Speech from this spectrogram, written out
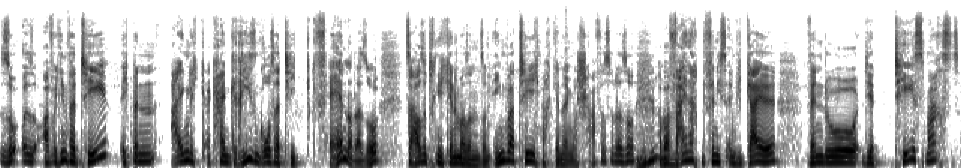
so, also auf jeden Fall Tee. Ich bin eigentlich kein riesengroßer Tee-Fan oder so. Zu Hause trinke ich gerne mal so einen, so einen Ingwer-Tee. Ich mache gerne irgendwas Scharfes oder so. Mhm. Aber Weihnachten finde ich es irgendwie geil, wenn du dir Tees machst,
